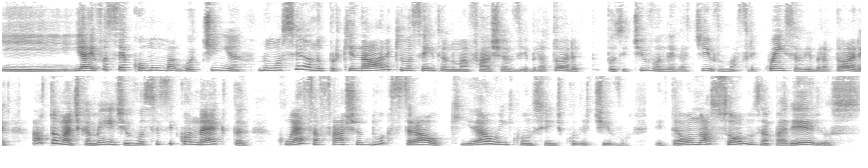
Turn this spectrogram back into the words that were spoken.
E, e aí você é como uma gotinha num oceano, porque na hora que você entra numa faixa vibratória, positiva ou negativa, uma frequência vibratória, automaticamente você se conecta com essa faixa do astral, que é o inconsciente coletivo. Então, nós somos aparelhos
